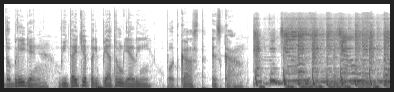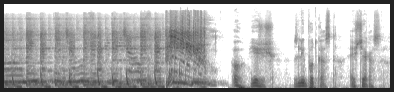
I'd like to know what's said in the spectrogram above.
Dobrý deň, vítajte pri piatom dieli Podcast SK. O, oh, Ježiš, zlý podcast. Ešte raz.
